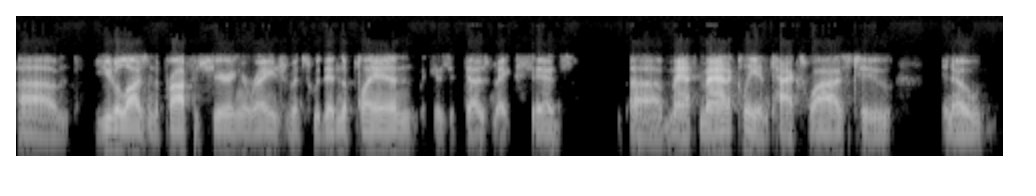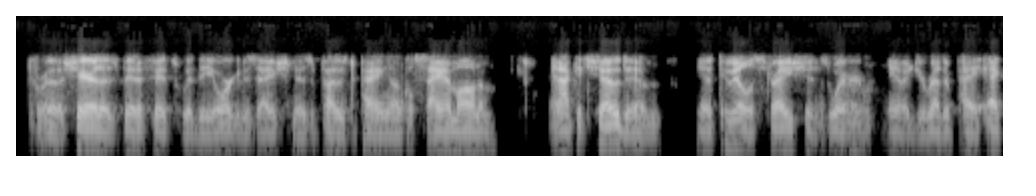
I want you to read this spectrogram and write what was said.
um, utilizing the profit sharing arrangements within the plan because it does make sense uh, mathematically and tax wise to, you know, for, uh, share those benefits with the organization as opposed to paying Uncle Sam on them. And I could show them, you know, through illustrations where, you know, would you rather pay X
